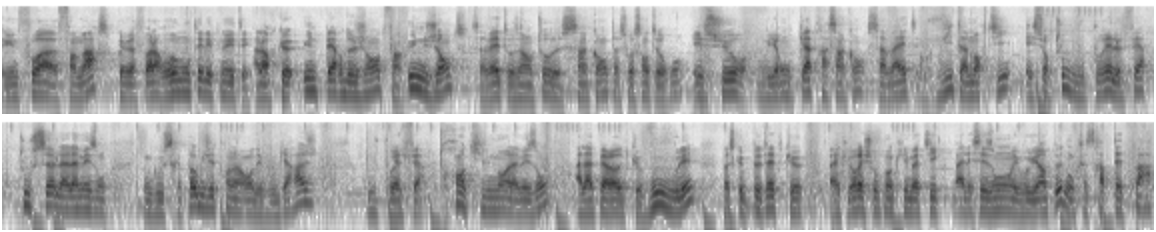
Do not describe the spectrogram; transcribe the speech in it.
et une fois fin mars quand il va falloir remonter les pneus été. Alors qu'une paire de jantes, enfin une jante, ça va être aux alentours de 50 à 60 euros. Et sur environ 4 à 5 ans, ça va être vite amorti et surtout vous pourrez le faire tout seul à la maison. Donc vous ne serez pas obligé de prendre un rendez-vous garage vous pourrez le faire tranquillement à la maison à la période que vous voulez parce que peut-être qu'avec le réchauffement climatique, bah, les saisons évoluent un peu donc ça sera peut-être pas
